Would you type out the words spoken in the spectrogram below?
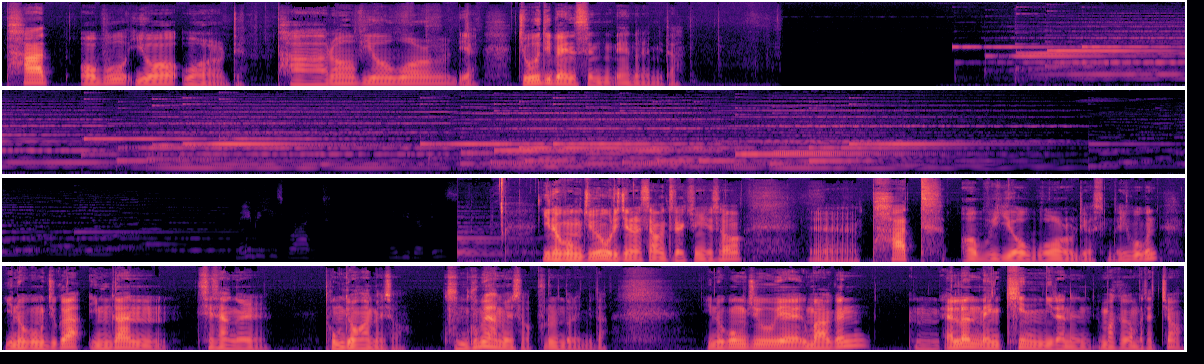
Part of Your World. Part of Your World. 예. 조디 벤슨의 노래입니다. 인어공주 오리지널 사운드트랙 중에서 에, Part of Your World이었습니다. 이 곡은 인어공주가 인간 세상을 동경하면서 궁금해하면서 부르는 노래입니다. 인어공주의 음악은 음, 앨런 맨킨이라는 음악가가 맡았죠.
